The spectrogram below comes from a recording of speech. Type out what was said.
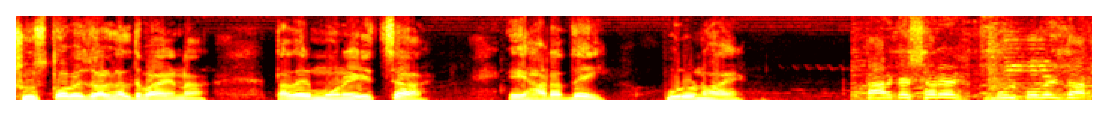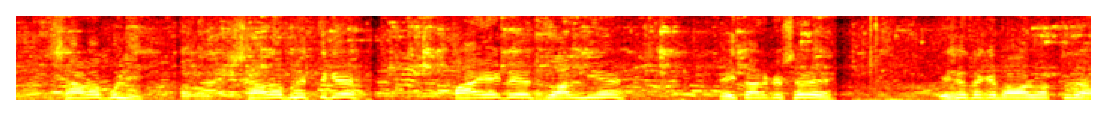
সুস্থভাবে জল ঢালতে পারে না। তাদের মনের ইচ্ছা এই হাঁটাতেই পূরণ হয়। তারকেশ্বরের মূল প্রবেশদ্বার শেওড়াপুলি শেওড়াপুলির থেকে পায়ে হেঁটে জল নিয়ে এই তারকেশ্বরে এসে থাকে বাবার ভক্তরা।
